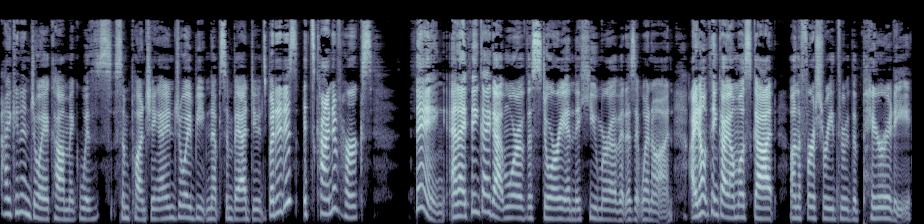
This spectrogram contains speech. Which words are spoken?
I can enjoy a comic with some punching. I enjoy beating up some bad dudes, but it is it's kind of Herc's thing. And I think I got more of the story and the humor of it as it went on. I don't think I almost got on the first read through the parody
